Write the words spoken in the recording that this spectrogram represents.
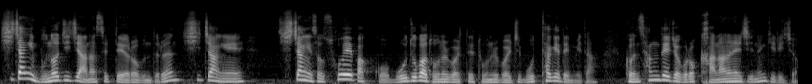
시장이 무너지지 않았을 때 여러분들은 시장에 시장에서 소외받고 모두가 돈을 벌 때 돈을 벌지 못하게 됩니다. 그건 상대적으로 가난해지는 길이죠.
